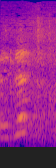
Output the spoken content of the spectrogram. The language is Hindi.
with back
